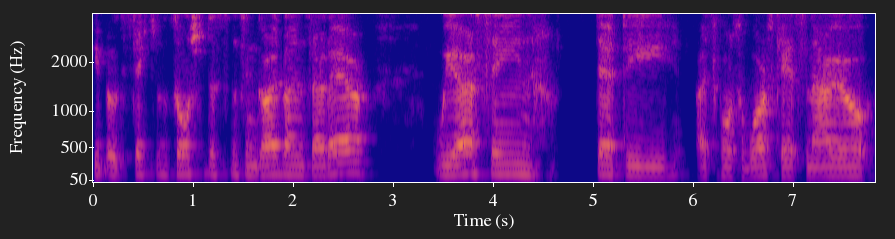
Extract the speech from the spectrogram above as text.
people stick to the social distancing guidelines that are there. We are seeing that the, I suppose, the worst case scenario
